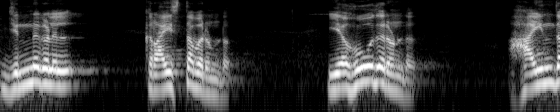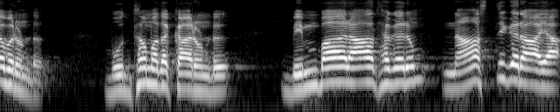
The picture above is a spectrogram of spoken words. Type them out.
ജിന്നുകളിൽ ക്രൈസ്തവരുണ്ട് യഹൂദരുണ്ട് ഹൈന്ദവരുണ്ട് ബുദ്ധമതക്കാരുണ്ട് ബിംബാരാധകരും നാസ്തികരായ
